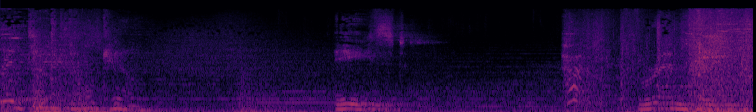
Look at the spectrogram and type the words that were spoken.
Red Team double kill. Aced. Rampage.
